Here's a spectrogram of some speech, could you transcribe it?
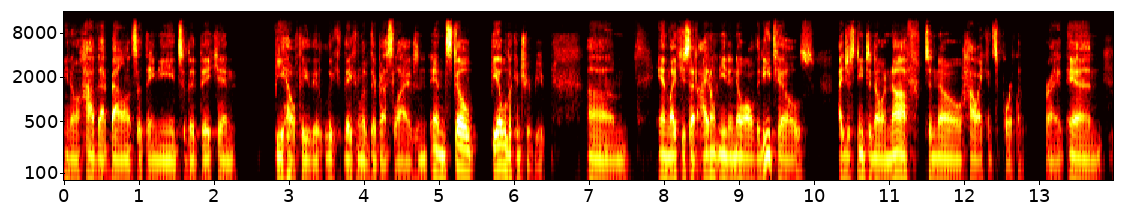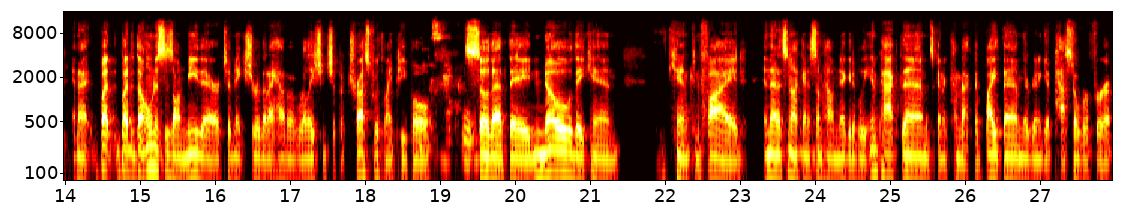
you know, have that balance that they need so that they can be healthy, that they can live their best lives and, and still be able to contribute. Um, and like you said, I don't need to know all the details. I just need to know enough to know how I can support them right and and i but but the onus is on me there to make sure that i have a relationship of trust with my people exactly. so that they know they can can confide and that it's not going to somehow negatively impact them it's going to come back to bite them they're going to get passed over for a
